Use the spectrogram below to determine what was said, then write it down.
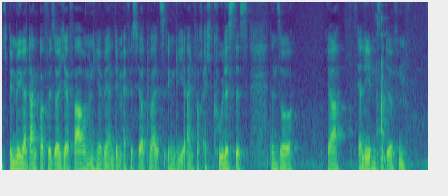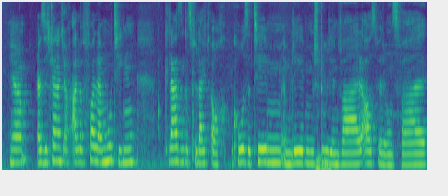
ich bin mega dankbar für solche Erfahrungen hier während dem FSJ, weil es irgendwie einfach echt cool ist, das dann so ja, erleben zu dürfen. Ja, also ich kann euch auch alle voll ermutigen. Klar sind es vielleicht auch große Themen im Leben, mhm. Studienwahl, Ausbildungswahl,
